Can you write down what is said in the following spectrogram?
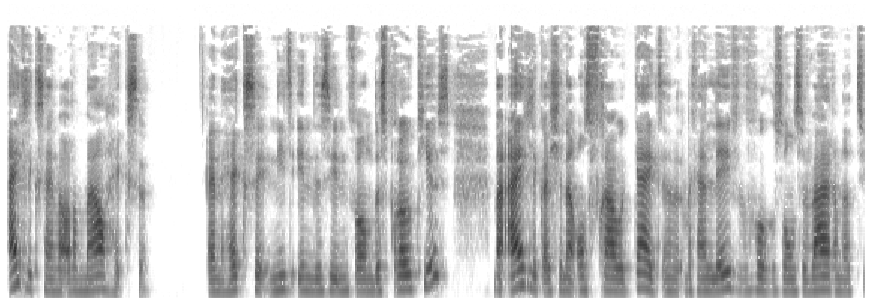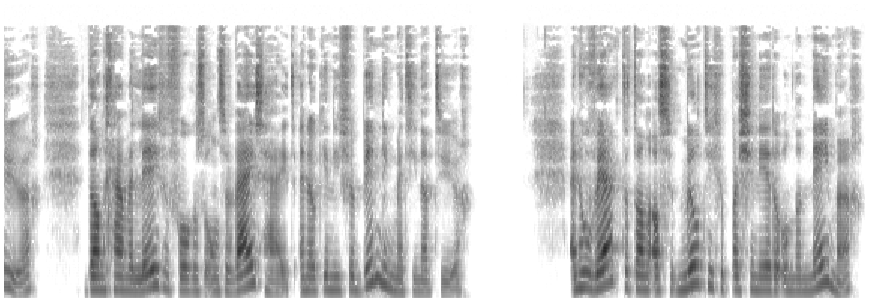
eigenlijk zijn we allemaal heksen. En heksen niet in de zin van de sprookjes, maar eigenlijk als je naar ons vrouwen kijkt en we gaan leven volgens onze ware natuur, dan gaan we leven volgens onze wijsheid en ook in die verbinding met die natuur. En hoe werkt dat dan als multigepassioneerde ondernemer?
